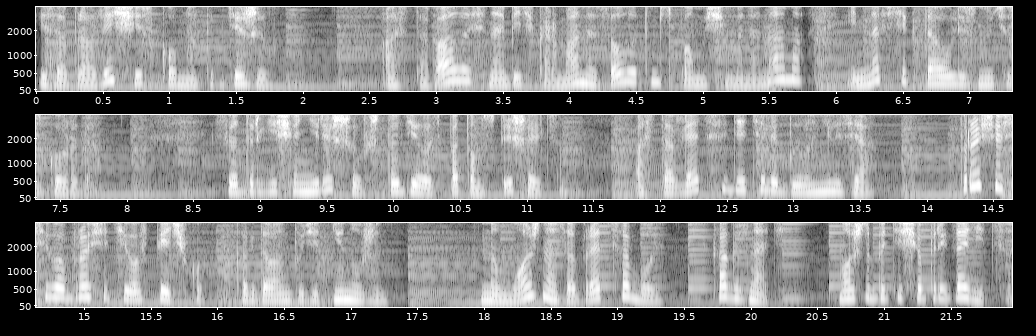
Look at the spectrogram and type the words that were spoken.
и забрал вещи из комнаты, где жил. Оставалось набить карманы золотом с помощью Мананама и навсегда улизнуть из города. Федор еще не решил, что делать потом с пришельцем. Оставлять свидетеля было нельзя. Проще всего бросить его в печку, когда он будет не нужен. Но можно забрать с собой – как знать, может быть, еще пригодится.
